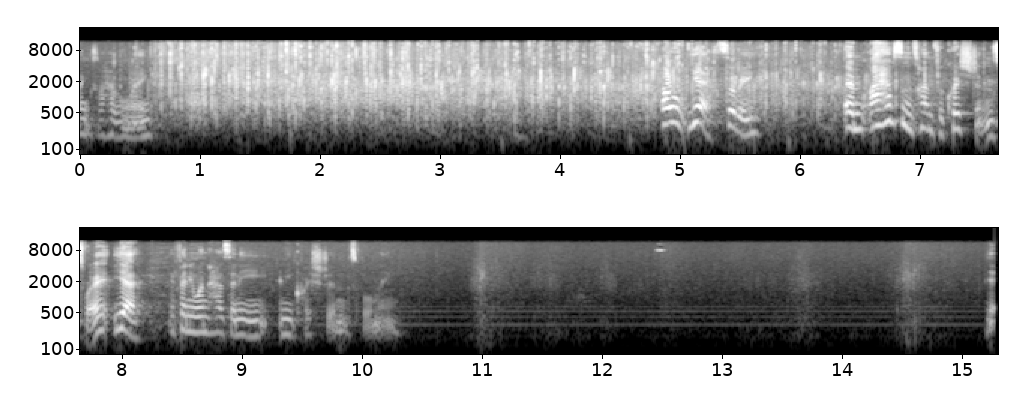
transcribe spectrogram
Thanks for having me. Oh, yeah, sorry. Um, I have some time for questions, right? Yeah, if anyone has any, any questions for me. Yeah.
